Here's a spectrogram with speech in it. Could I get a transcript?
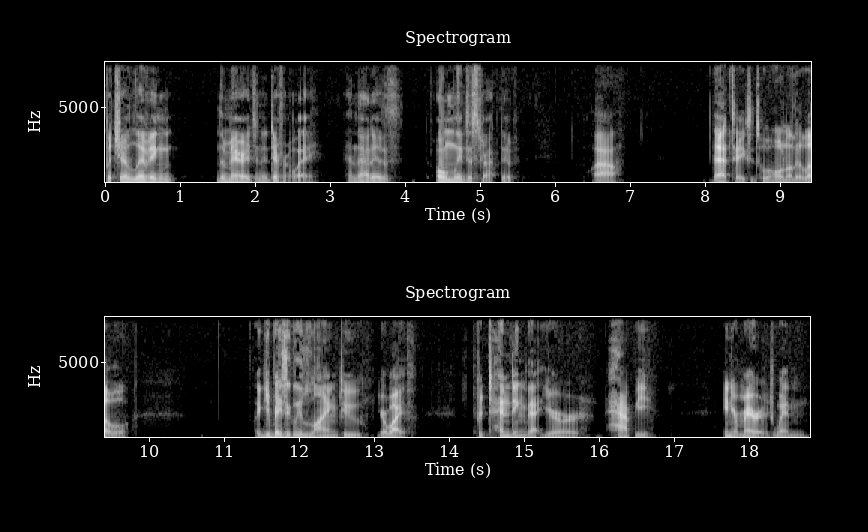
but you're living the marriage in a different way. And that is only destructive. Wow. That takes it to a whole nother level. Like you're basically lying to your wife, pretending that you're happy in your marriage when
